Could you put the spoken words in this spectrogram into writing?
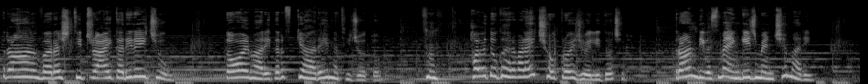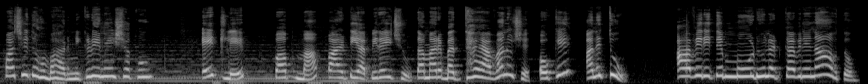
ત્રણ વર્ષથી ટ્રાય કરી રહી છું. તોય મારી તરફ ક્યારેય નથી જોતો. હવે તો ઘરવાળાએ છોકરોએ જોઈ લીધો છે. ત્રણ દિવસમાં એન્ગેજમેન્ટ છે મારી. પછી તો હું બહાર નીકળી નહીં શકું. એટલે પબમાં પાર્ટી આપી રહી છું. તમારે બધાએ આવવાનું છે ઓકે? અને તું? આવી રીતે મોઢું લટકાવીને ના આવતો.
